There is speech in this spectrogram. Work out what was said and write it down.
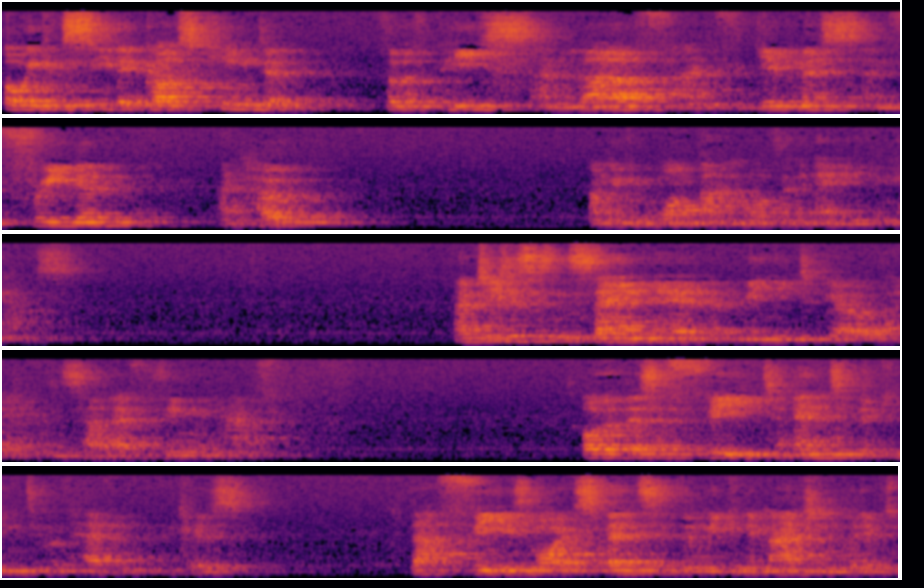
Or we can see that God's kingdom, full of peace and love and forgiveness and freedom and hope, and we can want that more than anything else. Now, Jesus isn't saying here that we need to go away and sell everything we have, or that there's a fee to enter the kingdom of heaven, because that fee is more expensive than we can imagine, but it was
